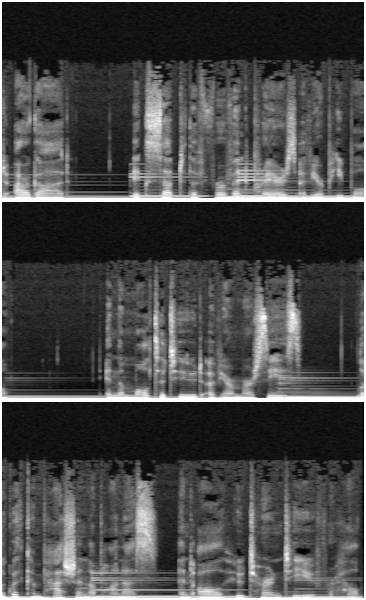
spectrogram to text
Lord our God, accept the fervent prayers of your people. In the multitude of your mercies, look with compassion upon us and all who turn to you for help.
